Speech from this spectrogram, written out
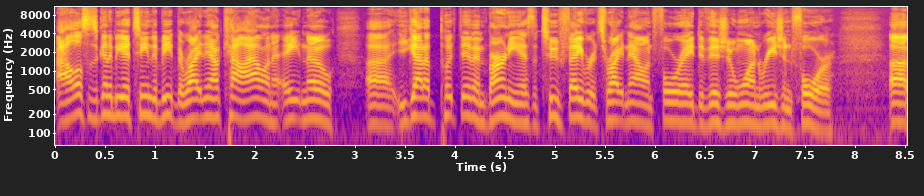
Alice is going to be a team to beat. But right now, Calallen at 8 0, uh, you got to put them and Boerne as the two favorites right now in 4A, Division 1, Region 4. Uh,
